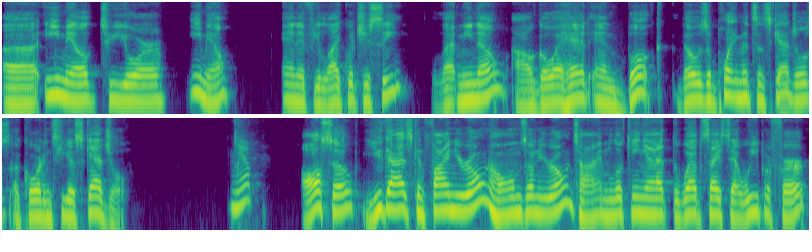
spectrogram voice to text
uh, emailed to your email. And if you like what you see, let me know. I'll go ahead and book those appointments and schedules according to your schedule. Yep. Also, you guys can find your own homes on your own time looking at the websites that we prefer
